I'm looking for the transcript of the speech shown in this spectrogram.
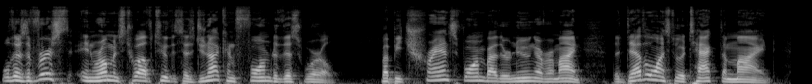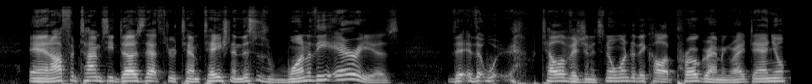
Well, there's a verse in Romans 12, 2 that says, Do not conform to this world, but be transformed by the renewing of our mind. The devil wants to attack the mind. And oftentimes he does that through temptation. And this is one of the areas the, the, television. It's no wonder they call it programming, right, Daniel?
